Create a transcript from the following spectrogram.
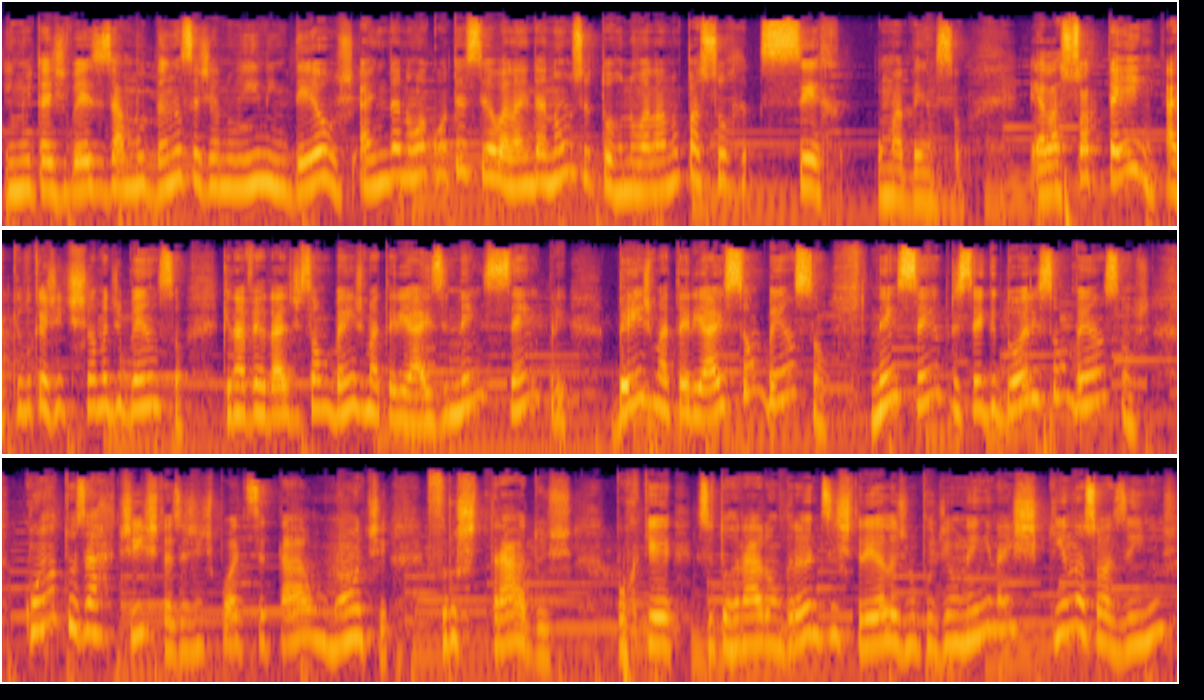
E muitas vezes a mudança genuína em Deus ainda não aconteceu, ela ainda não se tornou, ela não passou a ser uma bênção. Ela só tem aquilo que a gente chama de bênção, que na verdade são bens materiais e nem sempre bens materiais são bênção, nem sempre seguidores são bênçãos. Quantos artistas a gente pode citar um monte frustrados porque se tornaram grandes estrelas, não podiam nem ir na esquina sozinhos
